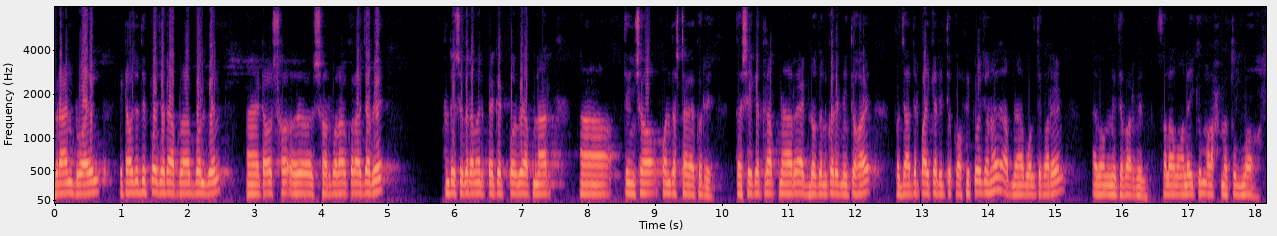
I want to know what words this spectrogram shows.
ব্র্যান্ড রয়্যাল এটাও যদি প্রয়োজন হয়, আপনারা বলবেন এটাও সরবরাহ করা যাবে। দুশো গ্রামের প্যাকেট পড়বে আপনার তিনশো পঞ্চাশ টাকা করে। তো সেক্ষেত্রে আপনার এক ডজন করে নিতে হয়। তো যাদের পাইকারিতে কফি প্রয়োজন হয়, আপনারা বলতে পারেন এবং নিতে পারবেন। সালামু আলাইকুম রহমতুল্লাহ।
